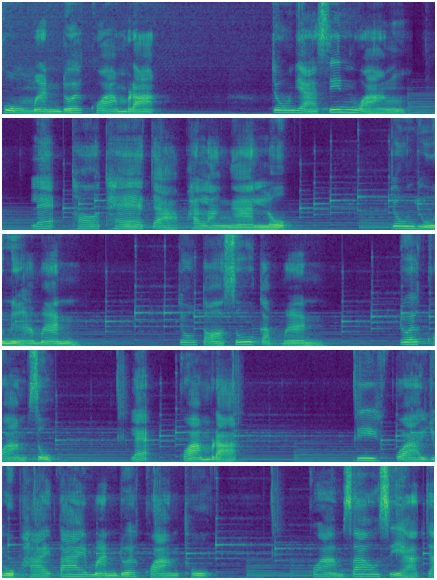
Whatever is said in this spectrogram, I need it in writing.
คุมมันด้วยความรัก จงอย่าสิ้นหวัง และท้อแท้จากพลังงานลบ จงอยู่เหนือมัน จงต่อสู้กับมัน ด้วยความสุข และความรัก ดีกว่าอยู่ภายใต้มันด้วยความทุกข์ ความเศร้าเสียใจ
